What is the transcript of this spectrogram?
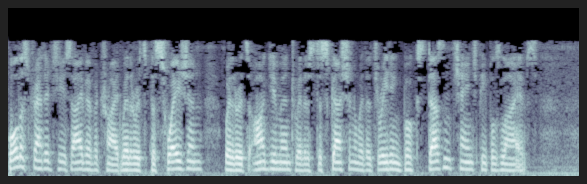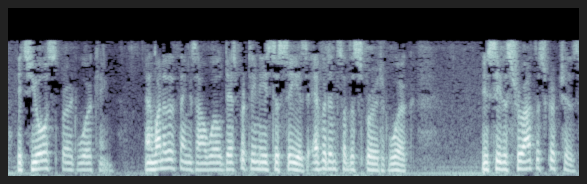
all the strategies I've ever tried, whether it's persuasion, whether it's argument, whether it's discussion, whether it's reading books, doesn't change people's lives. It's your Spirit working. And one of the things our world desperately needs to see is evidence of the Spirit at work. You see this throughout the Scriptures.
